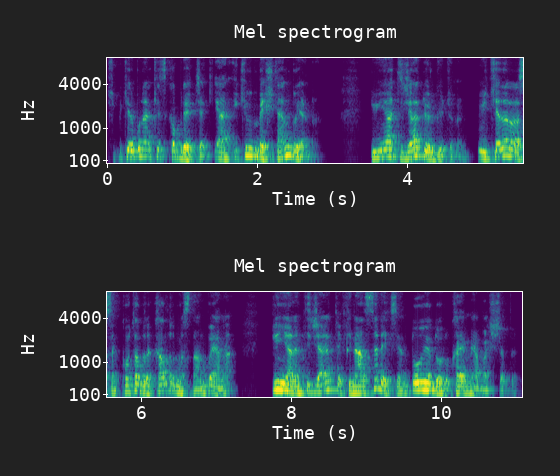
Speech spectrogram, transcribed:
Şimdi bir kere bunu herkes kabul edecek. Yani 2005'ten bu yana Dünya Ticaret Örgütü'nün ülkeler arasında kotaları kaldırmasından bu yana dünyanın ticaret ve finansal ekseni doğuya doğru kaymaya başladı.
